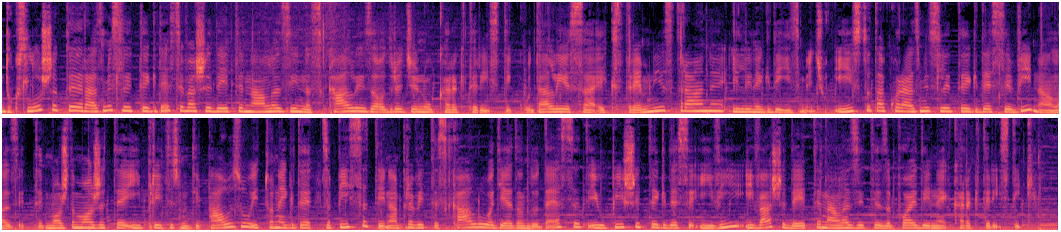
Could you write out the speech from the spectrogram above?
Dok slušate, razmislite gde se vaše dete nalazi na skali za određenu karakteristiku, da li je sa ekstremnije strane ili negde između. I isto tako razmislite gde se vi nalazite. Možda možete i pritisnuti pauzu i to negde zapisati, napravite skalu od 1 do 10 i upišite gde se i vi i vaše dete nalazite za pojedine karakteristike.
